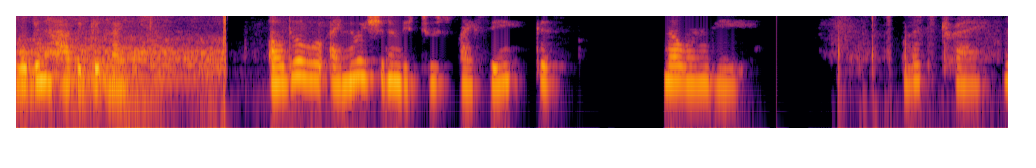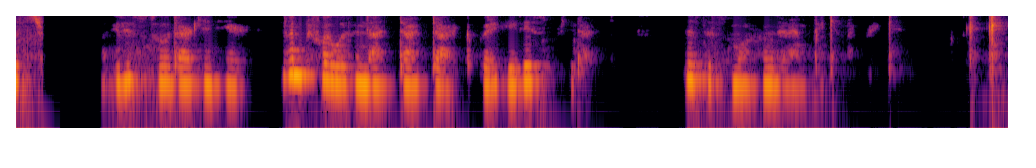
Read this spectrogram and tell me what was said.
We're gonna have a good night. Although I know it shouldn't be too spicy, because that won't be. But let's try. Let's try. It is so dark in here. Even before it wasn't that dark, dark, but it is pretty dark. This is the small room that I'm taking my break in.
